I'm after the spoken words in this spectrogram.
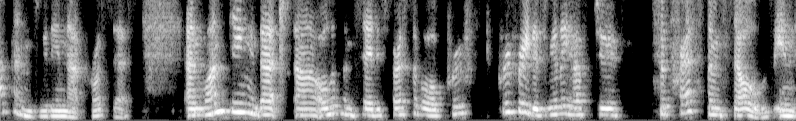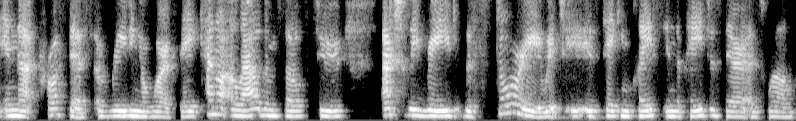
happens within that process. And one thing that uh, all of them said is, first of all, proof, proofreaders really have to suppress themselves in, in that process of reading a work. They cannot allow themselves to actually read the story, which is taking place in the pages there as well.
